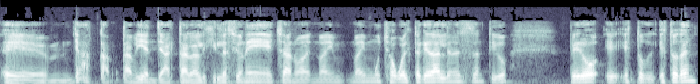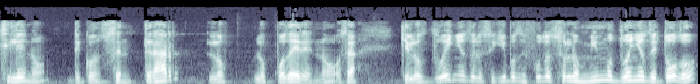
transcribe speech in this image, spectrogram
eh, ya está, bien, ya está la legislación hecha, no hay, no, hay, no hay mucha vuelta que darle en ese sentido, pero eh, esto, esto tan chileno de concentrar los, los poderes, ¿no? O sea, que los dueños de los equipos de fútbol son los mismos dueños de todo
